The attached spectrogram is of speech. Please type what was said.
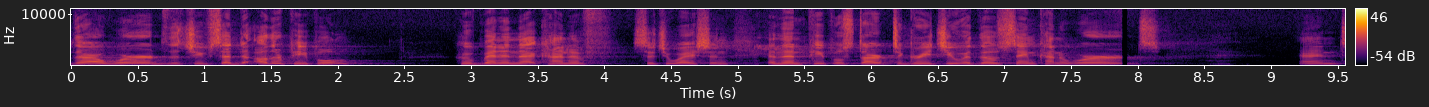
there are words that you've said to other people who've been in that kind of situation, and then people start to greet you with those same kind of words. And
